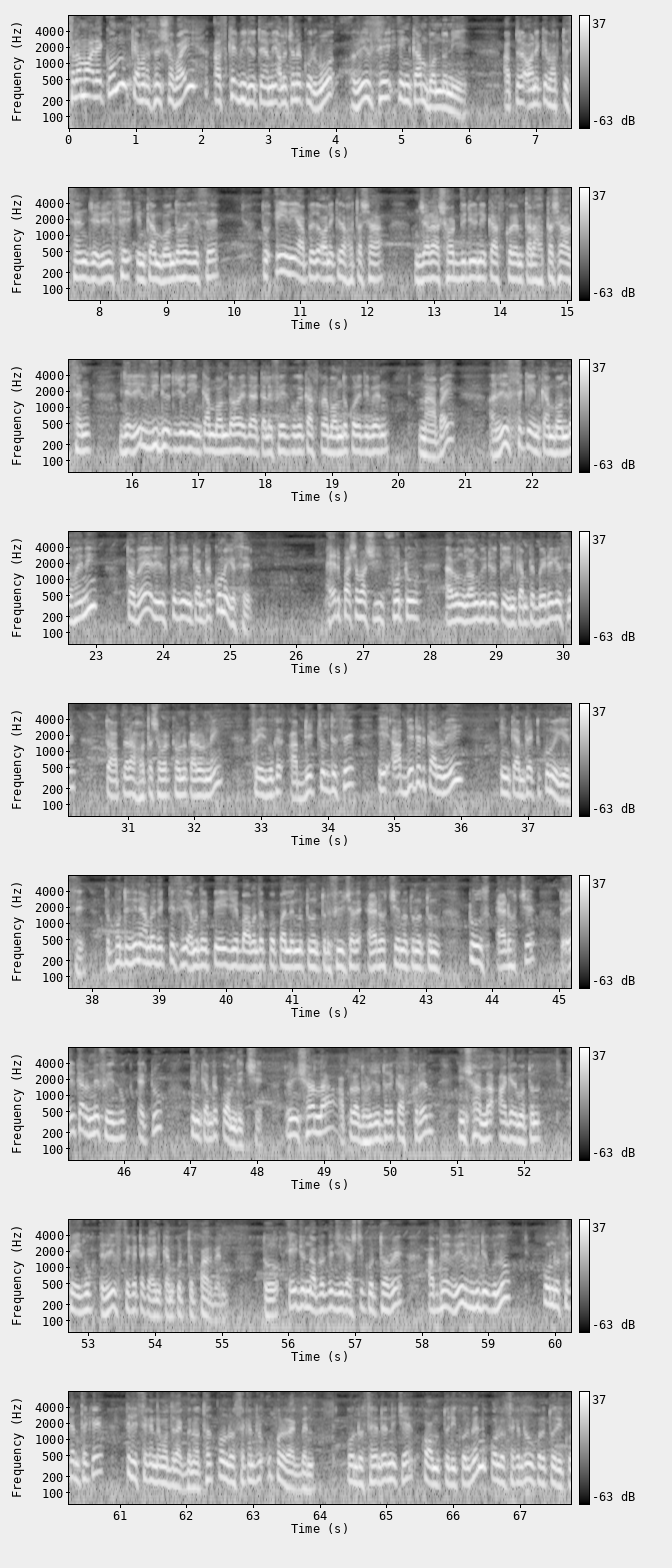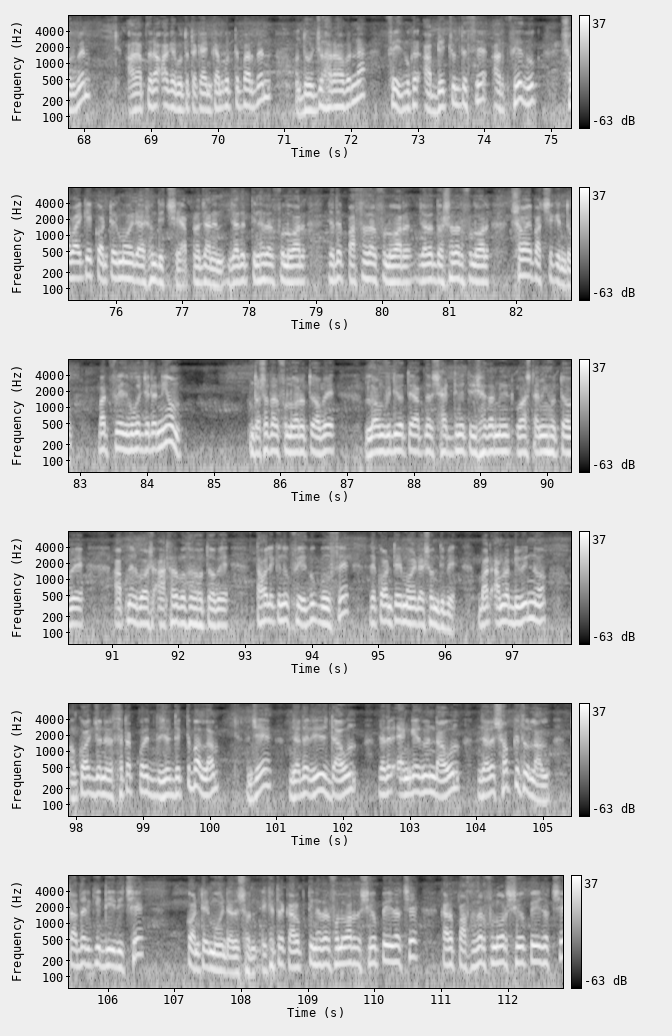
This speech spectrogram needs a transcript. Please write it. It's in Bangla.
আসসালামু আলাইকুম, কেমন আছেন সবাই? আজকের ভিডিওতে আমি আলোচনা করব রিলসের ইনকাম বন্ধ নিয়ে। আপনারা অনেকে ভাবতেছেন যে রিলসের ইনকাম বন্ধ হয়ে গেছে। তো এই নিয়ে আপনাদের অনেকের হতাশা। যারা শর্ট ভিডিও নিয়ে কাজ করেন, তারা হতাশা আছেন যে রিলস ভিডিওতে যদি ইনকাম বন্ধ হয়ে যায়, তাহলে ফেসবুকে কাজ করা বন্ধ করে দিবেন। না ভাই, রিলস থেকে ইনকাম বন্ধ হয়নি, তবে রিলস থেকে ইনকামটা কমে গেছে। এর পাশাপাশি ফটো এবং লং ভিডিওতে ইনকামটা বেড়ে গেছে, তো আপনারা হতাশ হওয়ার কোনো কারণ নেই। ফেসবুকের আপডেট চলতেছে। এই আপডেটের কারণেই ইনকামটা একটু কমে গিয়েছে। তো প্রতিদিনে আমরা দেখতেছি আমাদের পেজে বা আমাদের প্রোফাইলে নতুন নতুন ফিউচারে অ্যাড হচ্ছে, নতুন নতুন টুলস অ্যাড হচ্ছে। তো এর কারণে ফেসবুক একটু ইনকামটা কম দিচ্ছে। তো ইনশাআল্লাহ আপনারা ধৈর্য ধরে কাজ করেন। ইনশাআল্লাহ আগের মতন ফেসবুক রিলস থেকে টাকা ইনকাম করতে পারবেন। তো এই জন্য আপনাকে যে কাজটি করতে হবে, আপনার রিলস ভিডিওগুলো পনেরো সেকেন্ড থেকে তিরিশ সেকেন্ডের মধ্যে রাখবেন, অর্থাৎ পনেরো সেকেন্ডের উপরে রাখবেন। পনেরো সেকেন্ডের নিচে কম তৈরি করবেন, পনেরো সেকেন্ডের উপরে তৈরি করবেন। আর আপনারা আগের মতো টাকা ইনকাম করতে পারবেন, ধৈর্য হারা হবেন না। ফেসবুকের আপডেট চলতেছে আর ফেসবুক সবাইকে কন্টেন্ট মনিটাইজেশন দিচ্ছে, আপনারা জানেন। যাদের তিন হাজার ফলোয়ার যাদের পাঁচ হাজার ফলোয়ার যাদের দশ হাজার ফলোয়ার সবাই পাচ্ছে কিন্তু। বাট ফেসবুকের যেটা নিয়ম দশ হাজার ফলোয়ার হতে হবে। লং ভিডিওতে আপনার ষাট দিনে তিরিশ হাজার মিনিট ওয়াচ টাইমিং হতে হবে। আপনার বয়স আঠারো বছর হতে হবে। তাহলে কিন্তু ফেসবুক বলছে যে কন্টেন্ট মনিটাইজেশন দিবে। বাট আমরা বিভিন্ন কয়েকজনের সেট আপ করে দেখতে পারলাম যে যাদের রিচ ডাউন যাদের এঙ্গেজমেন্ট ডাউন যাদের সব কিছু লাল, তাদেরকে দিয়ে দিচ্ছে কন্টেন্ট মনিটাইজেশন এক্ষেত্রে কারও তিন হাজার ফলোয়ার সেও পেয়ে যাচ্ছে, কারও পাঁচ হাজার ফলোয়ার সেও পেয়ে যাচ্ছে।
